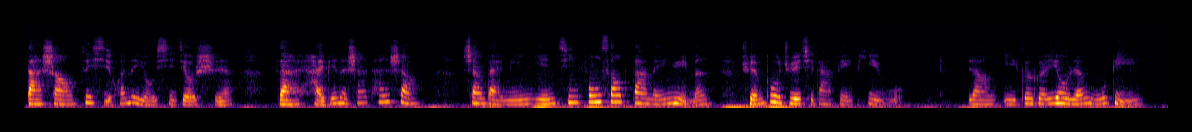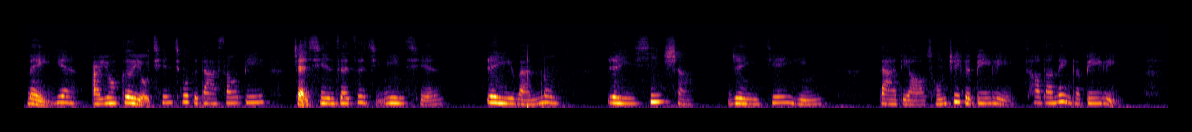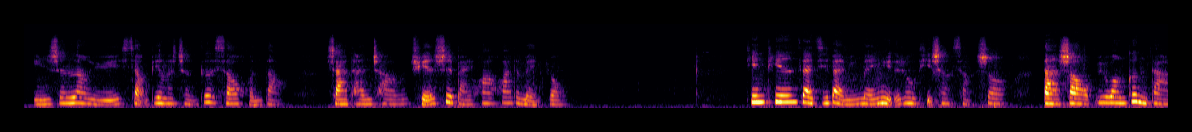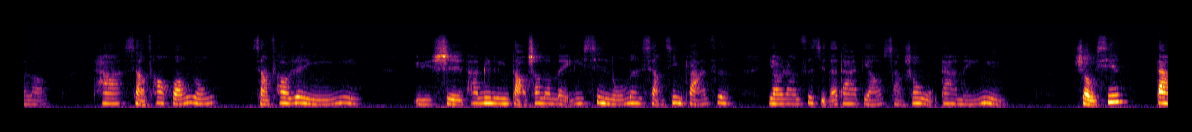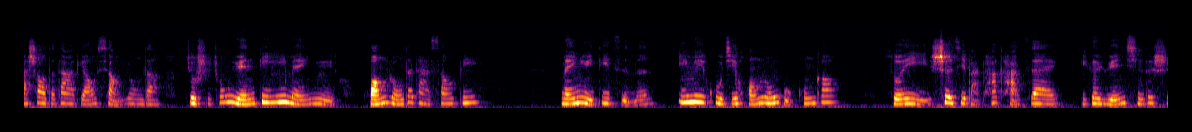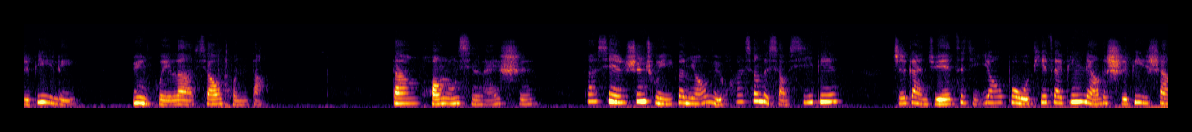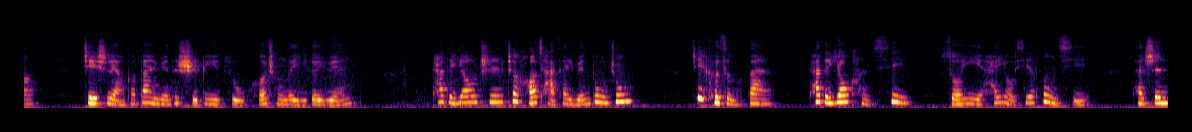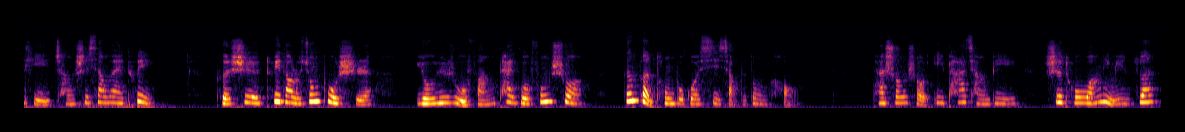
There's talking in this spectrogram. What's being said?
大少最喜欢的游戏就是在海边的沙滩上，上百名年轻风骚的大美女们全部撅起大肥屁股，让一个个诱人无比、美艳而又各有千秋的大骚逼展现在自己面前，任意玩弄。任意欣赏，任意奸淫，大屌从这个逼里操到那个逼里，淫声浪语响遍了整个销魂岛，沙滩上全是白花花的美肉。天天在几百名美女的肉体上享受，大少欲望更大了，他想操黄蓉，想操任盈盈。于是，他命令岛上的美丽性奴们想尽法子，要让自己的大屌享受五大美女。首先，大少的大屌享用的就是中原第一美女黄蓉的大骚逼。美女弟子们因为顾及黄蓉武功高，所以设计把她卡在一个圆形的石壁里，运回了销魂岛。当黄蓉醒来时，发现身处一个鸟语花香的小溪边，只感觉自己腰部贴在冰凉的石壁上，这是两个半圆的石壁组合成的一个圆。他的腰肢正好卡在圆洞中，这可怎么办？他的腰很细，所以还有些缝隙。他身体尝试向外退，可是退到了胸部时，由于乳房太过丰硕，根本通不过细小的洞口。他双手一趴墙壁，试图往里面钻，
